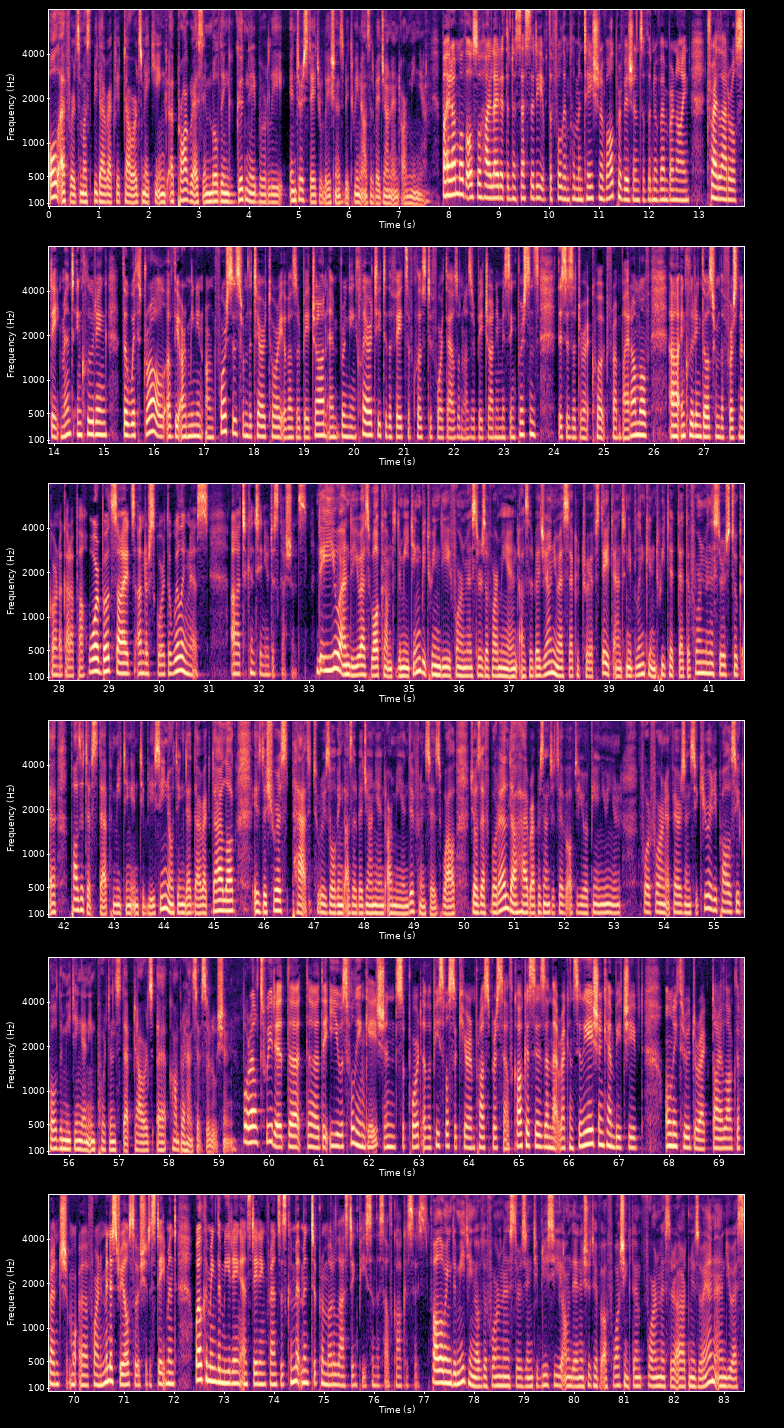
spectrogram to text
all efforts must be directed towards making a progress in building good neighborly interstate relations between Azerbaijan and Armenia. Bayramov also highlighted the necessity of the full implementation of all provisions of the November 9 trilateral statement, including the withdrawal of the Armenian armed forces from the territory of Azerbaijan and bringing clarity to the fates of close to 4,000 Azerbaijani missing persons. This is a direct quote from Bayramov, uh, including those from the First Nagorno Karabakh War. Both sides underscored underscored the willingness uh, to continue discussions. The EU and the US welcomed the meeting between the foreign ministers of Armenia and Azerbaijan. US Secretary of State Antony Blinken tweeted that the foreign ministers took a positive step meeting in Tbilisi, noting that direct dialogue is the surest path to resolving Azerbaijani and Armenian differences, while Joseph Borrell, the High Representative of the European Union for Foreign Affairs and Security Policy, called the meeting an important step towards a comprehensive solution. Borrell tweeted that uh, the EU is fully engaged in support of a peaceful, secure, and prosperous South Caucasus, and that reconciliation can be achieved only through direct dialogue. The French uh, Foreign Ministry also issued a statement welcoming the meeting and stating France's commitment to promote a lasting peace in the South Caucasus. Following the meeting of the foreign ministers in Tbilisi on the initiative of Washington Foreign Minister Ararat Mirzoyan and U.S.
